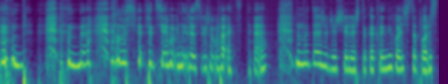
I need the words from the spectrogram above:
Да, лучше эту тему не развивать, да. Но мы тоже решили, что как-то не хочется портить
